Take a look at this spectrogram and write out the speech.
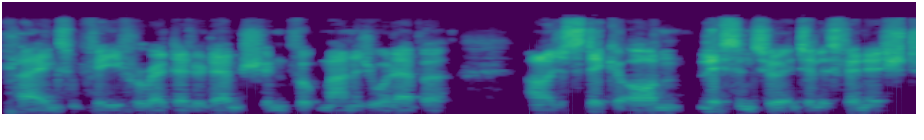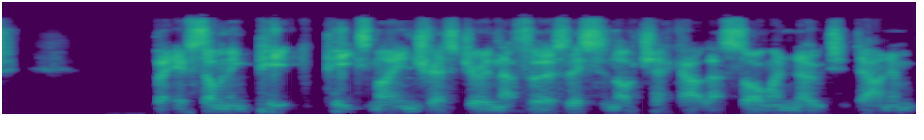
playing some FIFA, Red Dead Redemption, Foot Manager, whatever, and I just stick it on, listen to it until it's finished. But if something pique, piques my interest during that first listen, I'll check out that song and note it down in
